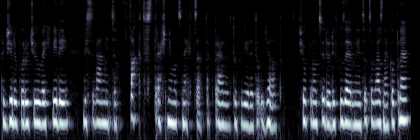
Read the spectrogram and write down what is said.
Takže doporučuji ve chvíli, kdy se vám něco fakt strašně moc nechce, tak právě v tu chvíli to udělat. Šoupnout si do difuzéru něco, co vás nakopne,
